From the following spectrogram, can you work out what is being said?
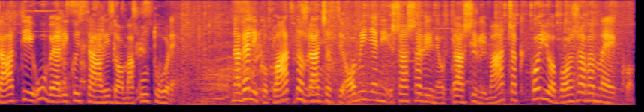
sati u velikoj sali Doma kulture. Na veliko platno vraća se omiljeni šašavi neustrašivi mačak koji obožava mleko.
